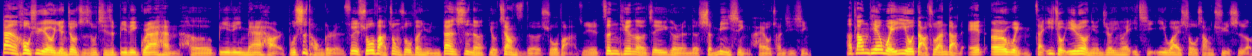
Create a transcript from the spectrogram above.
但后续也有研究指出，其实 Billy Graham 和 Billy Mahar 不是同个人，所以说法众说纷纭。但是呢，有这样子的说法，也增添了这一个人的神秘性还有传奇性。那当天唯一有打出安打的 Ed Irwin，在一九一六年就因为一起意外受伤去世了，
